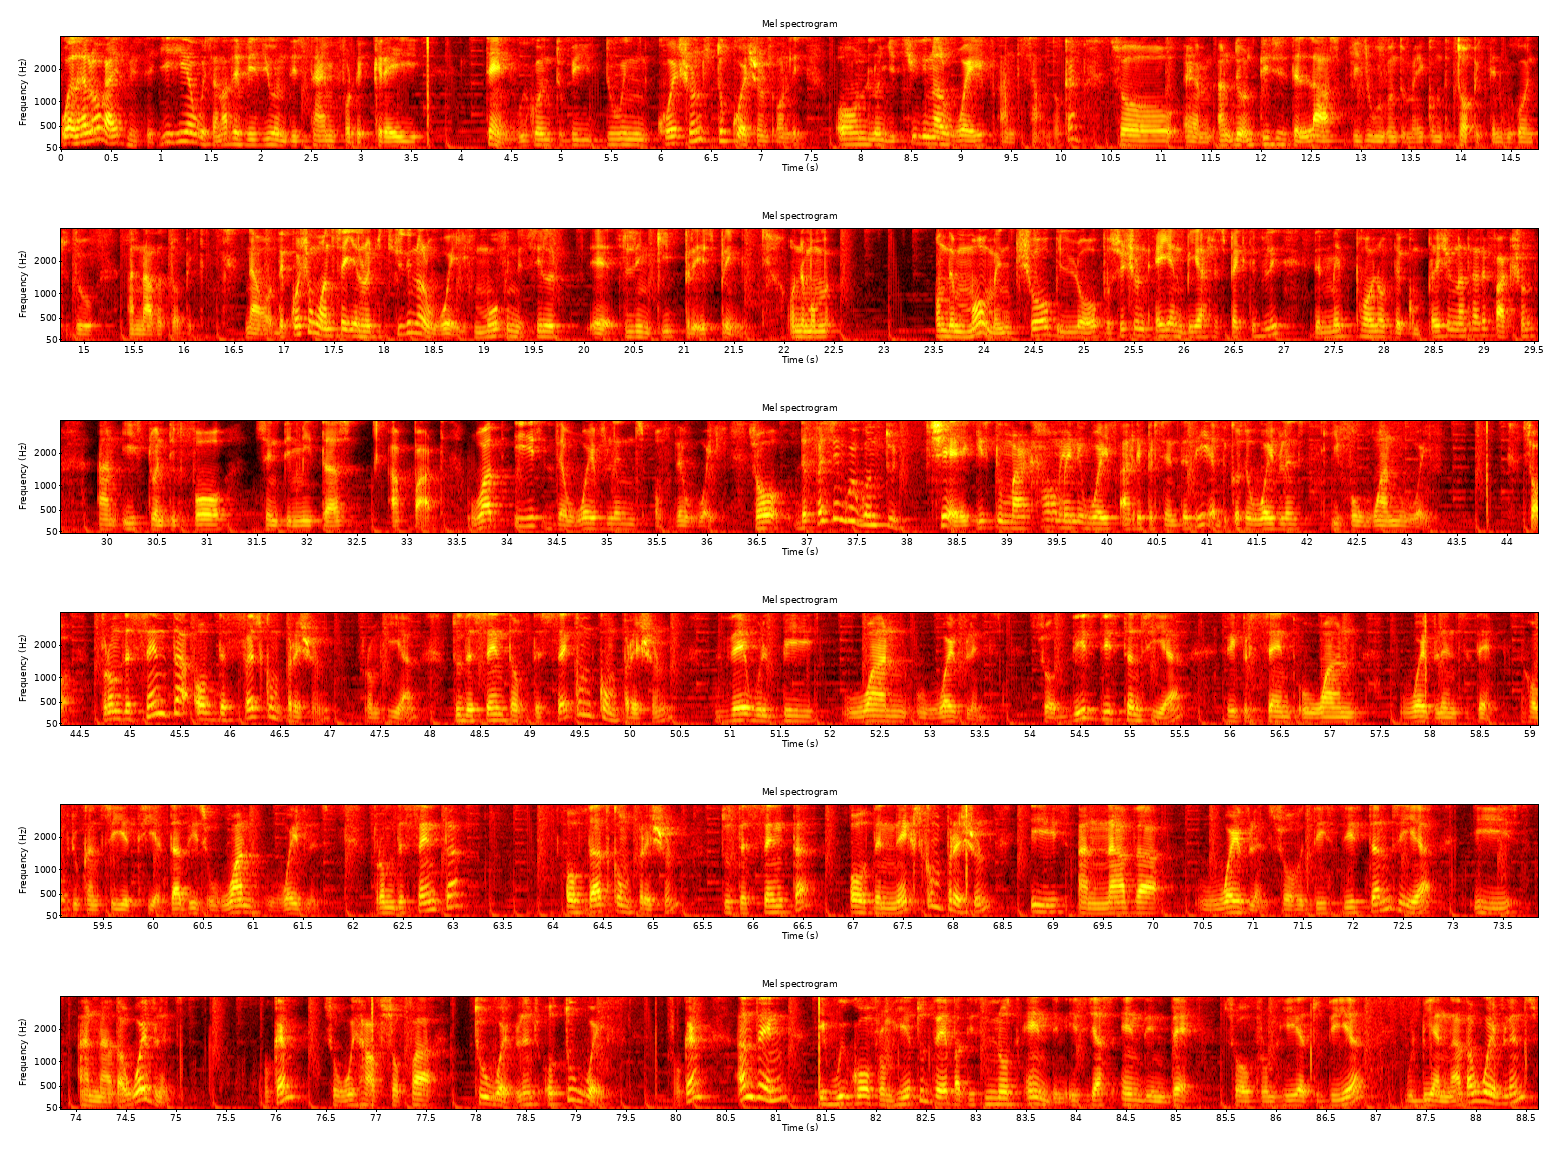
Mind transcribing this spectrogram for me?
Well, hello guys, Mr. G here with another video and this time for the grade 10. We're going to be doing questions, two questions only, on longitudinal wave and sound, okay? So, um, and this is the last video we're going to make on the topic, then we're going to do another topic. Now, the question one say a longitudinal wave move in a sil uh, slinky spring. On the moment on the moment, show below position A and B as respectively the midpoint of the compression and rarefaction and is 24 centimeters apart. What is the wavelength of the wave? So the first thing we're going to check is to mark how many waves are represented here because the wavelength is for one wave. So from the center of the first compression, from here, to the center of the second compression, there will be one wavelength. So this distance here represent one wavelength there. I hope you can see it here. That is one wavelength. From the center of that compression to the center of the next compression is another wavelength. So this distance here is another wavelength. Okay? So we have so far two wavelengths or two waves okay and then if we go from here to there but it's not ending it's just ending there so from here to there will be another wavelength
